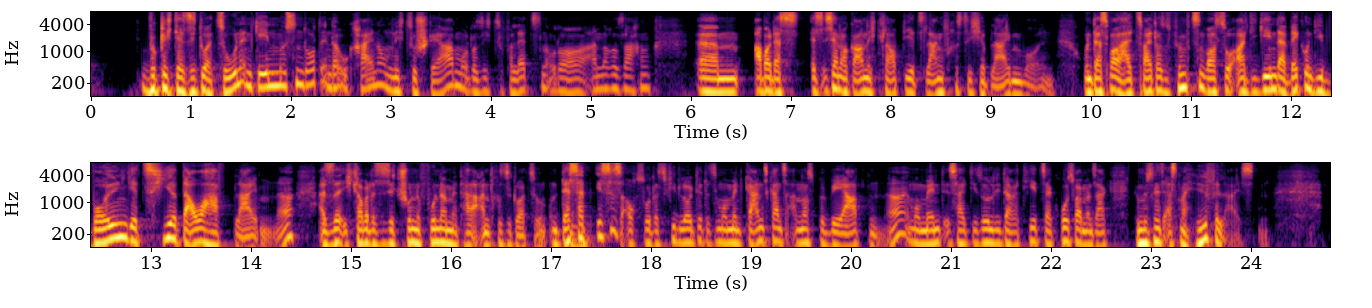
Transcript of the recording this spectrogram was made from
wirklich der Situation entgehen müssen dort in der Ukraine, um nicht zu sterben oder sich zu verletzen oder andere Sachen. Ähm, aber das, es ist ja noch gar nicht klar, ob die jetzt langfristig hier bleiben wollen. Und das war halt 2015 war es so, ah, die gehen da weg und die wollen jetzt hier dauerhaft bleiben. Ne? Also ich glaube, das ist jetzt schon eine fundamental andere Situation. Und deshalb mhm. ist es auch so, dass viele Leute das im Moment ganz, ganz anders bewerten. Ne? Im Moment ist halt die Solidarität sehr groß, weil man sagt, wir müssen jetzt erstmal Hilfe leisten.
